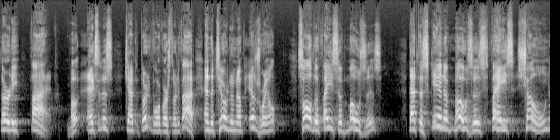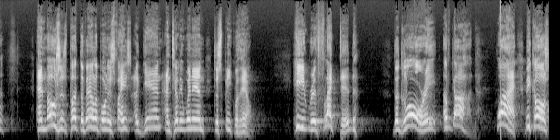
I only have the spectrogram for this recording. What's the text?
35. Exodus chapter 34, verse 35. And the children of Israel saw the face of Moses, that the skin of Moses' face shone, and Moses put the veil upon his face again until he went in to speak with him. He reflected the glory of God. Why? Because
